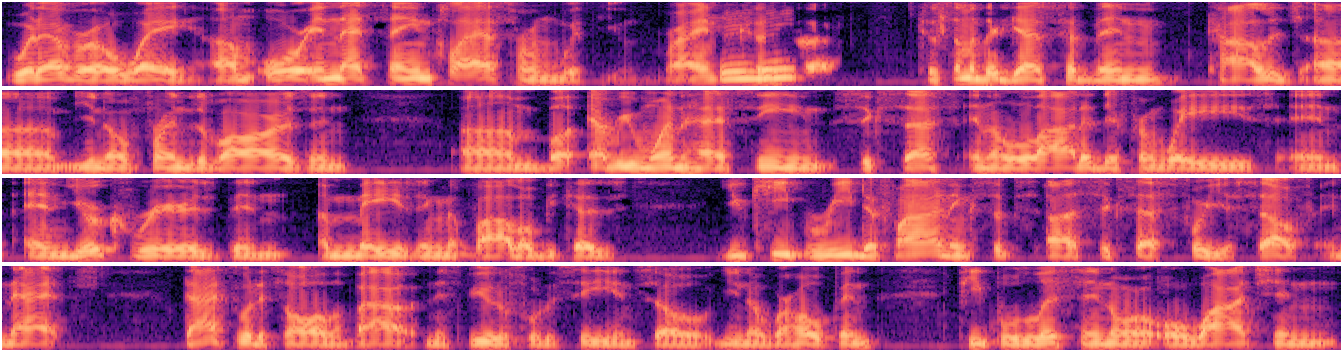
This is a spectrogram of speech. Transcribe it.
whatever away, um, or in that same classroom with you, right? Because mm-hmm. uh, some of the guests have been college, uh, you know, friends of ours, and um, but everyone has seen success in a lot of different ways, and and your career has been amazing to follow because you keep redefining uh, success for yourself, and that's that's what it's all about, and it's beautiful to see. And so, you know, we're hoping people listen or, or watch and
